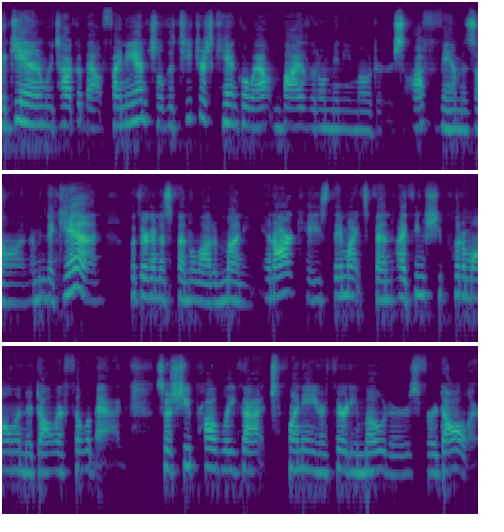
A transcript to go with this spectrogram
again, we talk about financial, the teachers can't go out and buy little mini motors off of Amazon. I mean, they can, but they're going to spend a lot of money. In our case, they might spend, I think she put them all in a dollar fill a bag. So she probably got 20 or 30 motors for a dollar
